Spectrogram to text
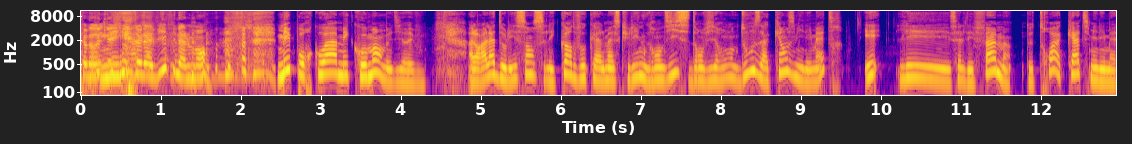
Comme toutes les choses de la vie, finalement. Mais pourquoi Mais comment, me direz-vous? Alors, à l'adolescence, les cordes vocales masculines grandissent d'environ 12 à 15 mm et les, celles des femmes de 3 à 4 mm.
